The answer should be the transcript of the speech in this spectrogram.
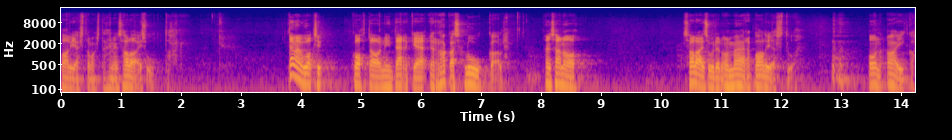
paljastamasta hänen salaisuuttaan. Tämän vuoksi kohta on niin tärkeä ja rakas Luukkaalle. Hän sanoo, salaisuuden on määrä paljastua. On aika.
